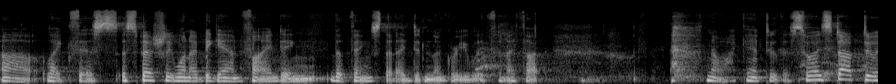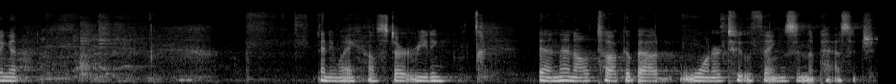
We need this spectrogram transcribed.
uh, like this, especially when I began finding the things that I didn't agree with. And I thought, no, I can't do this. So I stopped doing it. Anyway, I'll start reading. And then I'll talk about one or two things in the passage.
